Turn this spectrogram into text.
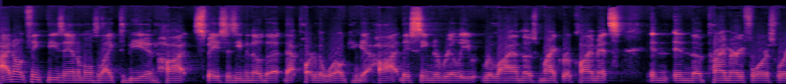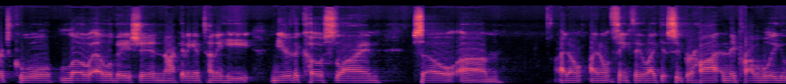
I don't think these animals like to be in hot spaces, even though that that part of the world can get hot. They seem to really rely on those microclimates in in the primary forest where it's cool, low elevation, not getting a ton of heat, near the coastline. So um, I don't I don't think they like it super hot, and they probably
